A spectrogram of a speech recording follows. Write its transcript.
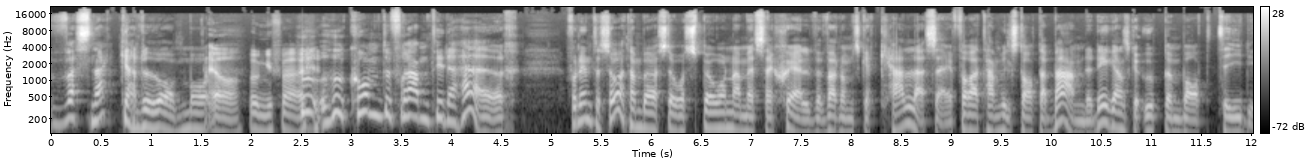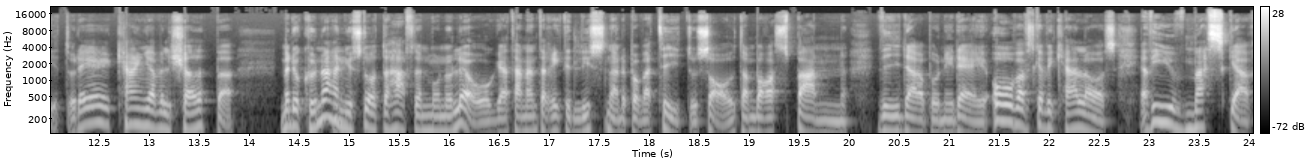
Vad snackar du om? Och ja, ungefär. Hur, hur, kom du fram till det här? För det är inte så att han börjar stå och spåna med sig själv vad de ska kalla sig för att han vill starta band. Det är ganska uppenbart tidigt och det kan jag väl köpa. Men då kunde han ju mm. stått och haft en monolog att han inte riktigt lyssnade på vad Tito sa utan bara spann vidare på en idé. Åh, vad ska vi kalla oss? Ja, vi är ju maskar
